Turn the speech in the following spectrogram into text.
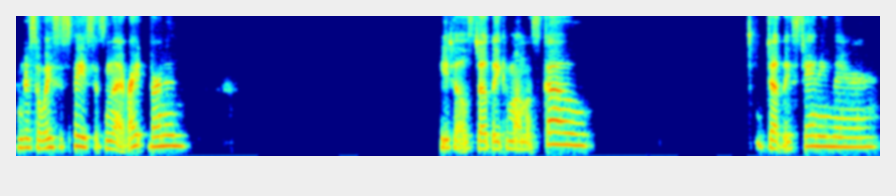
I'm just a waste of space, isn't that right, Vernon? He tells Dudley, come on, let's go. Dudley's standing there.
